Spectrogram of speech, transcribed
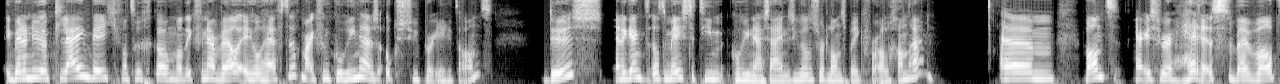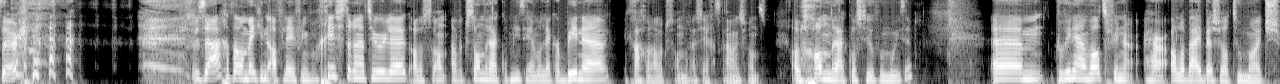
Ik ben er nu een klein beetje van teruggekomen, want ik vind haar wel heel heftig. Maar ik vind Corina dus ook super irritant. Dus, en ik denk dat de meeste team Corina zijn. Dus ik wil een soort land spreken voor Alejandra. Ehm, want er is weer herres bij Walter. We zagen het al een beetje in de aflevering van gisteren natuurlijk. Alexan- Alexandra komt niet helemaal lekker binnen. Ik ga gewoon Alexandra zeggen trouwens, want Alejandra kost heel veel moeite. Ehm Corina en Walter vinden haar allebei best wel too much.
